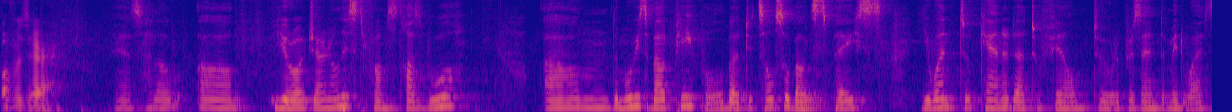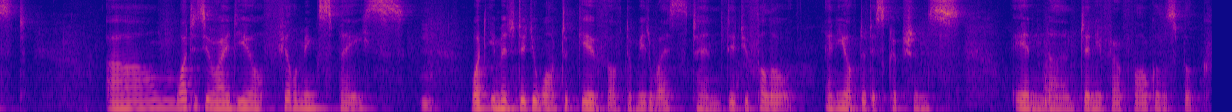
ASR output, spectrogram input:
over there. Yes, hello. Um, you're journalist from Strasbourg. Um, the movie is about people, but it's also about space. You went to Canada to film to represent the Midwest. Um, what is your idea of filming space? Mm. What image did you want to give of the Midwest, and did you follow any of the descriptions in uh, Jennifer Vogel's book?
